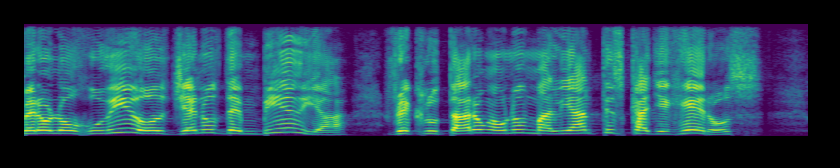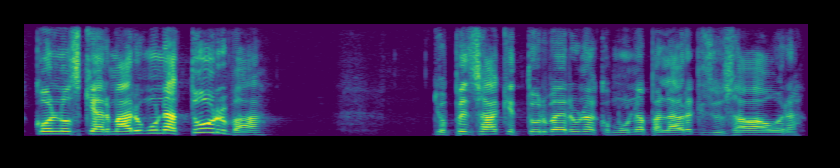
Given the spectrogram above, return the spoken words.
Pero los judíos, llenos de envidia, reclutaron a unos maleantes callejeros con los que armaron una turba. Yo pensaba que turba era una, como una palabra que se usaba ahora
